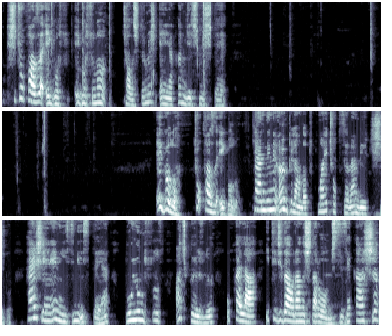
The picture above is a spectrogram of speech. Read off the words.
Bu kişi çok fazla egos, egosunu çalıştırmış en yakın geçmişte. Egolu, çok fazla egolu. Kendini ön planda tutmayı çok seven bir kişi bu. Her şeyin en iyisini isteyen, doyumsuz, açgözlü, ukala, itici davranışlar olmuş size karşı.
